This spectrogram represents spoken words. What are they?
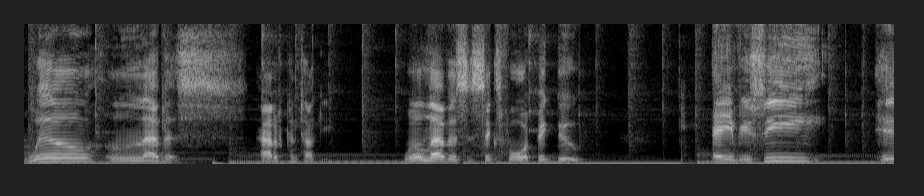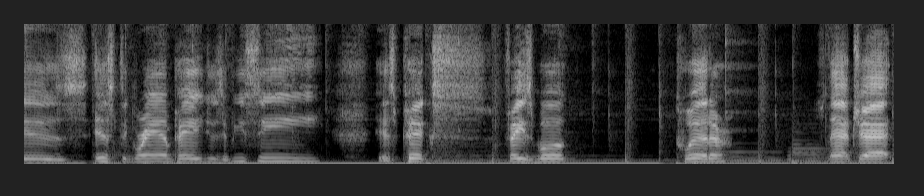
Will Levis out of Kentucky. Will Levis is 6'4, big dude. And if you see his Instagram pages, if you see his pics, Facebook, Twitter, Snapchat,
